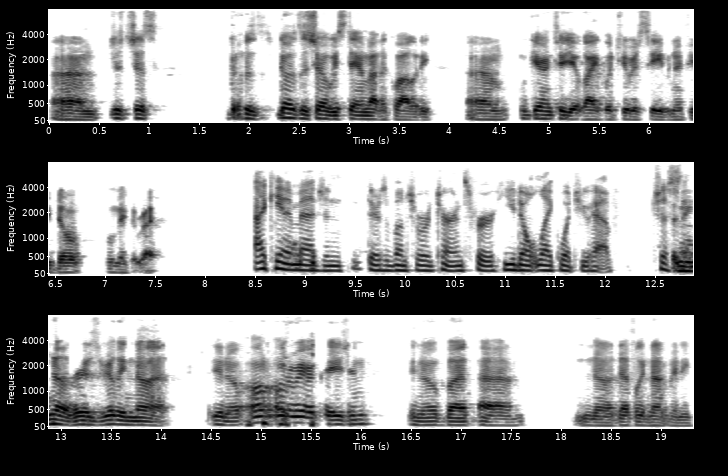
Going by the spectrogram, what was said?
Um, just just goes goes to show we stand by the quality. Um, we guarantee you like what you receive, and if you don't, we'll make it right. I can't imagine there's a bunch of returns for you don't like what you have. Just saying. no, there's really not. You know, on, on a rare occasion, you know, but um, no, definitely not many.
